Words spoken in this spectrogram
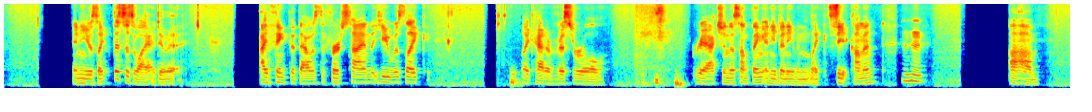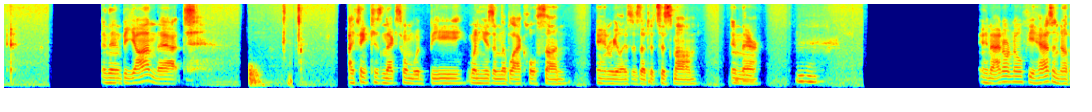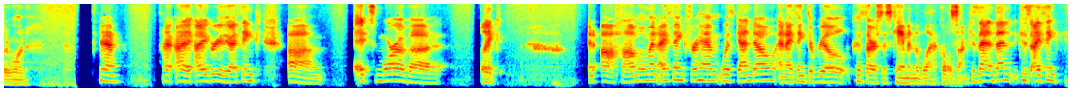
and he was like, "This is why I do it." I think that that was the first time that he was like, like had a visceral reaction to something, and he didn't even like see it coming. Mm-hmm. Um, and then beyond that I think his next one would be when he is in the black hole sun and realizes that it's his mom in mm-hmm. there. Mm-hmm. And I don't know if he has another one. Yeah, I, I, I agree with you. I think um, it's more of a like an aha moment I think for him with Gendo, and I think the real catharsis came in the Black Hole Sun because that then because I think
